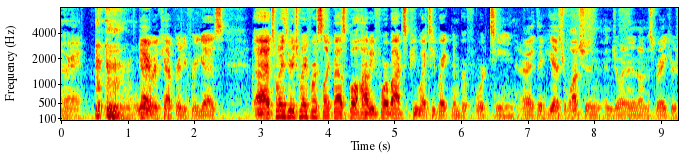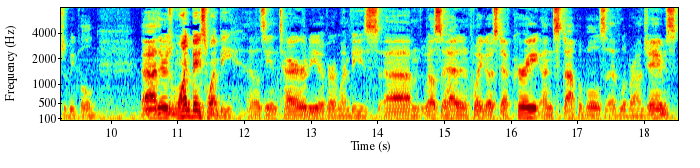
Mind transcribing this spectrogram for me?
All right. Got a recap ready for you guys. Uh, 23 24 select basketball hobby four box PYT break number 14. All right. Thank you guys for watching and joining in on this break. Here's what we pulled. Uh, there's one base Wemby. That was the entirety of our Wembies. Um, we also had an Fuego Steph Curry, Unstoppables of LeBron James,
